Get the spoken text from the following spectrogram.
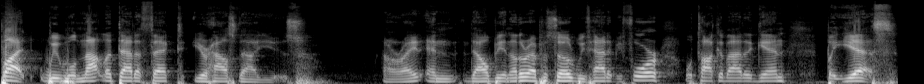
but we will not let that affect your house values. All right. And that'll be another episode. We've had it before. We'll talk about it again. But yes,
